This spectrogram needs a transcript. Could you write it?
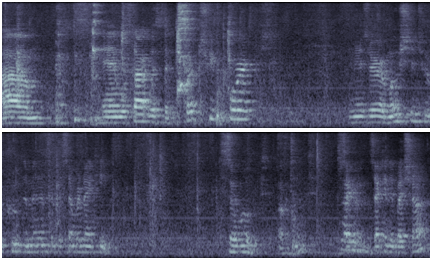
Um, and we'll start with the clerk's report. And is there a motion to approve the minutes of December nineteenth? So moved. Second. Seconded by Sean.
